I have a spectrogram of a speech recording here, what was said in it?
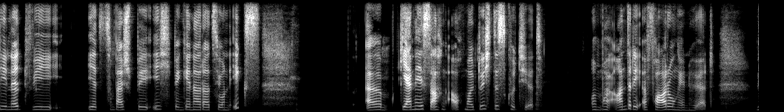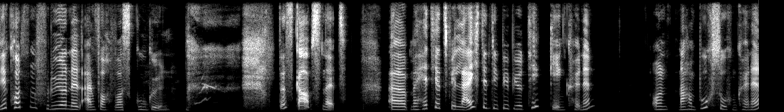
die nicht wie jetzt zum Beispiel ich bin Generation X ähm, gerne Sachen auch mal durchdiskutiert und mal andere Erfahrungen hört. Wir konnten früher nicht einfach was googeln. Das gab's nicht. Äh, man hätte jetzt vielleicht in die Bibliothek gehen können und nach 'm Buch suchen können,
